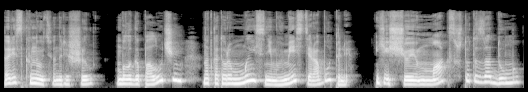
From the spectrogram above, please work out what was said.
Рискнуть он решил. Благополучием, над которым мы с ним вместе работали. Еще и Макс что-то задумал.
